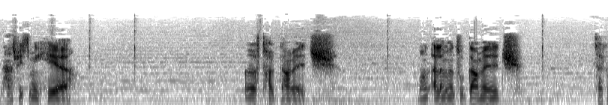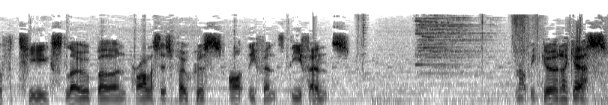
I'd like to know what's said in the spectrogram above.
It has to be something here. Earth type damage. Non-elemental damage. Attack of fatigue, slow, burn, paralysis, focus, art defense, defense. That'd be good, I guess.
